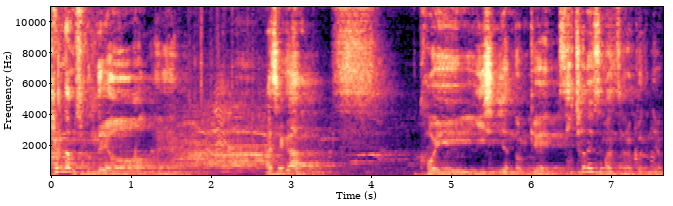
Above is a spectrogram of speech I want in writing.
성남 좋네요. 네. 아 제가 거의 20년 넘게 서천에서만 살았거든요.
